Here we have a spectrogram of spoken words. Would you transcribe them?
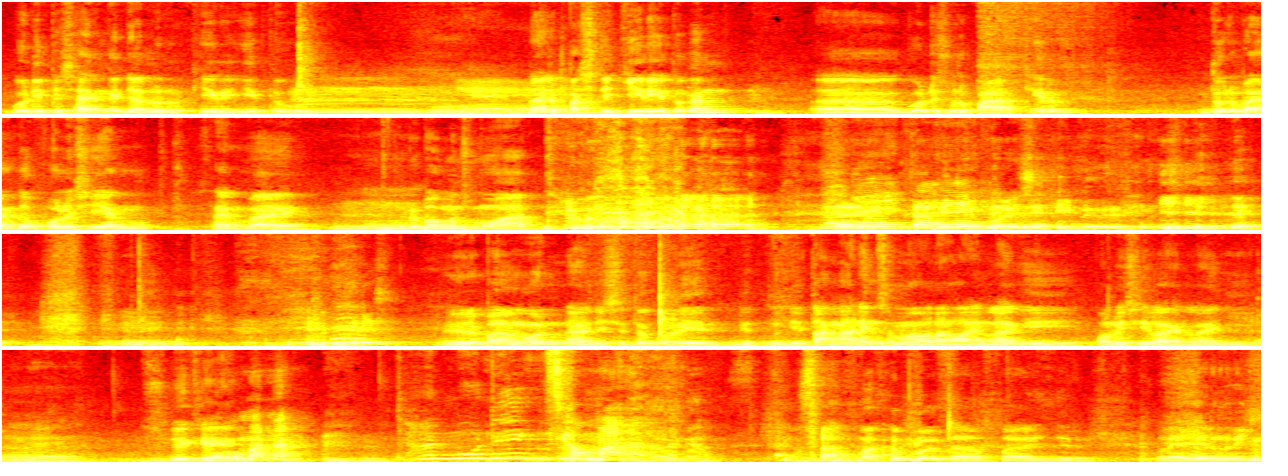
gue dipisahin ke jalur kiri gitu Hmm. iya, iya. nah pas di kiri itu kan gue disuruh parkir itu banyak tuh polisi yang standby. Hmm. udah bangun semua. Nanyain- tadinya nanyain polisi dulu. tidur. Terus? Dia udah bangun. Nah di situ gue di, di- ditanganin sama orang lain lagi polisi lain lagi. Iya. terus dia kayak mau ke mana? Jangan mudik. Sama. Sama. Buat apa anjir? Layering.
